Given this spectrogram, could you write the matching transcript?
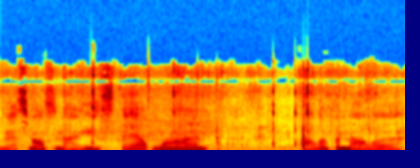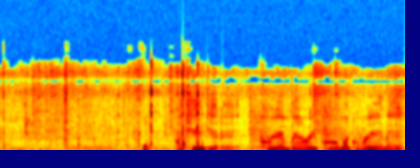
That smells nice. That one, Island Vanilla. Oh, I can't get it. Cranberry pomegranate.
